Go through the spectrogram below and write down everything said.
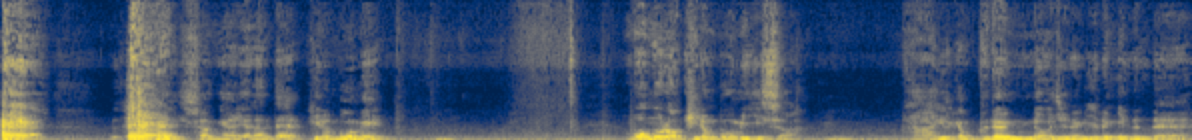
성경을 여는데 기름 부음이 몸으로 기름 부음이 있어. 다 이렇게 부덩 넘어지는 이런 게 있는데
